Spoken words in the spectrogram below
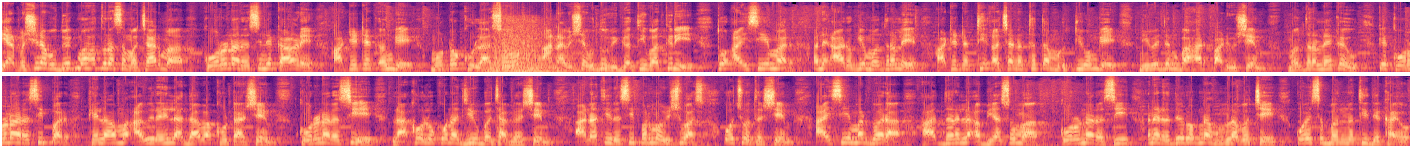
ત્યાર પછીના વધુ એક મહત્વના સમાચારમાં કોરોના રસીને કારણે હાર્ટ એટેક અંગે મોટો ખુલાસો. આના વિશે વધુ વિગતથી વાત કરીએ તો આઈસીએમઆર અને આરોગ્ય મંત્રાલયે હાર્ટ એટેકથી અચાનક થતા મૃત્યુ અંગે નિવેદન બહાર પાડ્યું છે. મંત્રાલયે કહ્યું કે કોરોના રસી પર ફેલાવવામાં આવી રહેલા દાવા ખોટા છે. કોરોના રસીએ લાખો લોકોના જીવ બચાવ્યા છે. આનાથી રસી પરનો વિશ્વાસ ઓછો થશે. આઈસીએમઆર દ્વારા હાથ ધરેલા અભ્યાસોમાં કોરોના રસી અને હૃદયરોગના હુમલા વચ્ચે કોઈ સંબંધ નથી દેખાયો.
